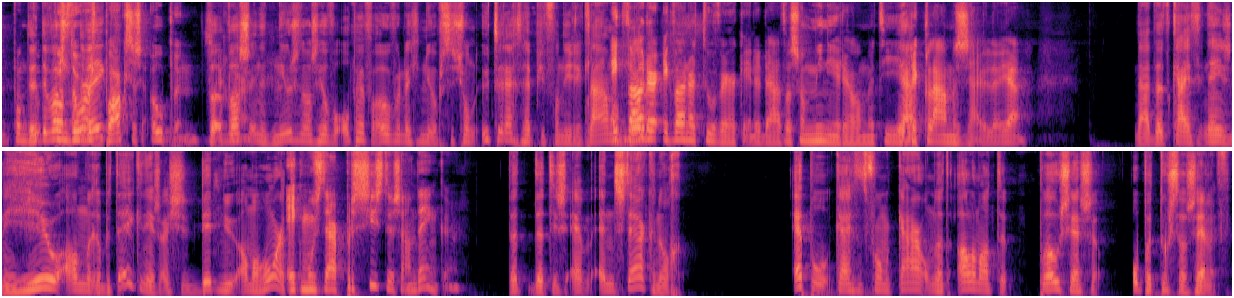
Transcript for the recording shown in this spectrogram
was van de Pandora's week- box is open. Zeg was maar. in het nieuws en er was heel veel ophef over dat je nu op station Utrecht heb je van die reclame. ik, wou er, ik wou naartoe werken, inderdaad. als zo'n mini-rail met die Ja. reclamezuilen, ja. Nou, dat krijgt ineens een heel andere betekenis als je dit nu allemaal hoort. Ik moest daar precies dus aan denken. Dat, dat is, en, sterker nog, Apple krijgt het voor elkaar om dat allemaal te processen op het toestel zelf.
